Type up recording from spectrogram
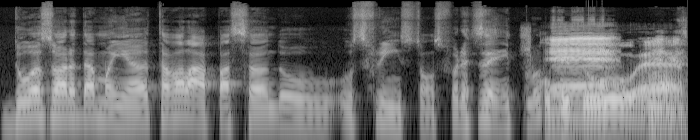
duas horas da manhã, tava lá passando os Flintstones, por exemplo. Scooby-Doo, é.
